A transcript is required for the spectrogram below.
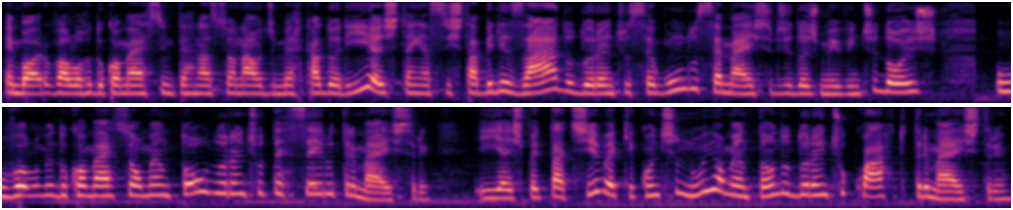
Embora o valor do comércio internacional de mercadorias tenha se estabilizado durante o segundo semestre de 2022, o volume do comércio aumentou durante o terceiro trimestre e a expectativa é que continue aumentando durante o quarto trimestre.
